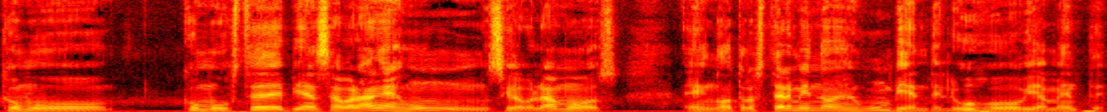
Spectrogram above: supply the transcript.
como, como ustedes bien sabrán es un si hablamos en otros términos es un bien de lujo obviamente.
